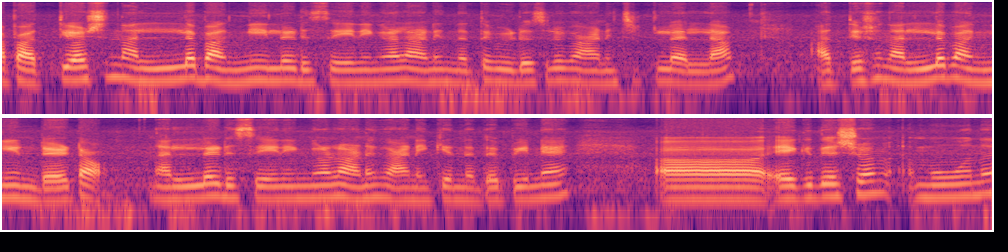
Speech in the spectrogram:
അപ്പോൾ അത്യാവശ്യം നല്ല ഭംഗിയുള്ള ഡിസൈനിങ്ങുകളാണ് ഇന്നത്തെ വീഡിയോസിൽ കാണിച്ചിട്ടുള്ള എല്ലാം അത്യാവശ്യം നല്ല ഭംഗിയുണ്ട് കേട്ടോ. നല്ല ഡിസൈനിങ്ങുകളാണ് കാണിക്കുന്നത്. പിന്നെ ഏകദേശം മൂന്ന്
